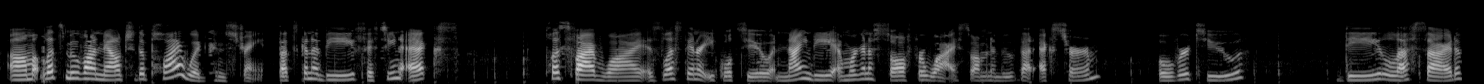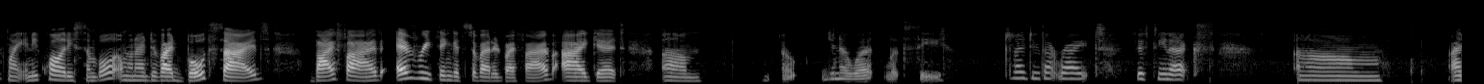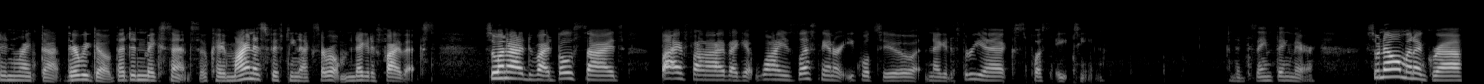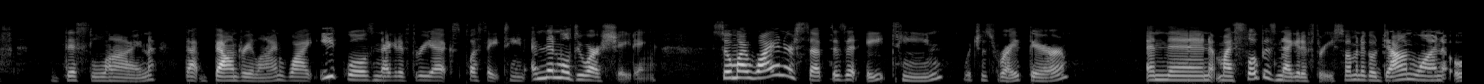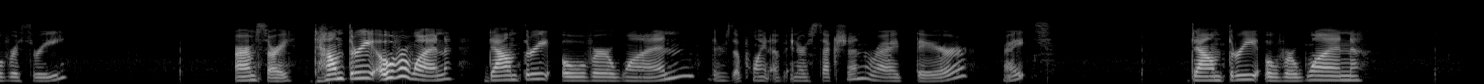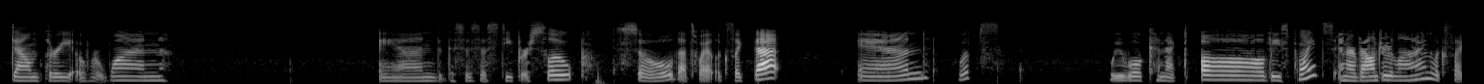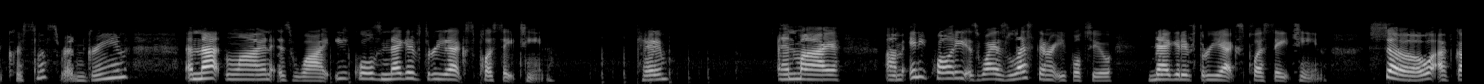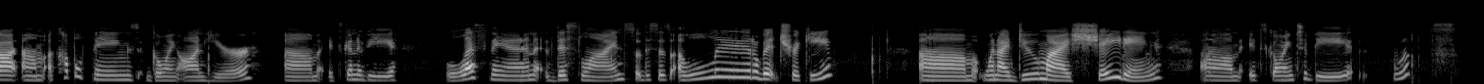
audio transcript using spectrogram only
um, let's move on now to the plywood constraint. That's going to be 15x plus 5y is less than or equal to 90, and we're going to solve for y. So I'm going to move that x term over to the left side of my inequality symbol, and when I divide both sides by 5, everything gets divided by 5. I get um, oh, you know what? Let's see. Did I do that right? 15x. Um, I didn't write that. There we go. That didn't make sense. Okay, minus 15x. I wrote negative 5x. So when I divide both sides by 5, I get y is less than or equal to negative 3x plus 18. I did the same thing there. So now I'm going to graph this line, that boundary line, y equals negative 3x plus 18, and then we'll do our shading. So my y-intercept is at 18, which is right there. And then my slope is negative 3. So I'm going to go down 1 over 3. Or I'm sorry, down 3 over 1, down 3 over 1. There's a point of intersection right there, right? Down 3 over 1, down 3 over 1, and this is a steeper slope so that's why it looks like that. And whoops we will connect all these points and our boundary line looks like Christmas red and green. And that line is y equals negative 3x plus 18 okay? And my um, inequality is y is less than or equal to negative 3x plus 18 so I've got um, a couple things going on here. Um, it's going to be less than this line. So this is a little bit tricky. Um, when I do my shading, um, it's going to be, whoops.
